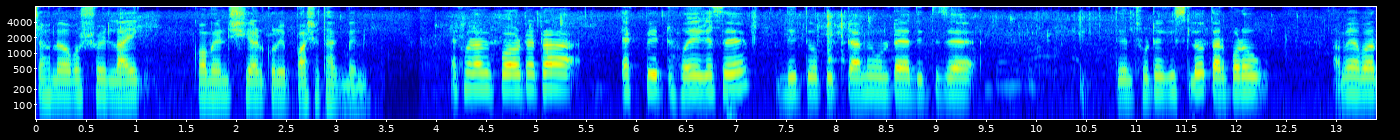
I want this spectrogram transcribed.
তাহলে অবশ্যই লাইক, কমেন্ট, শেয়ার করে পাশে থাকবেন। এখন আমি পরোটাটা এক পিঠ হয়ে গেছে। দ্বিতীয় পিঠটা আমি উল্টায় দিতে যে তেল ছুটে গেছিল, তারপরেও আমি আবার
